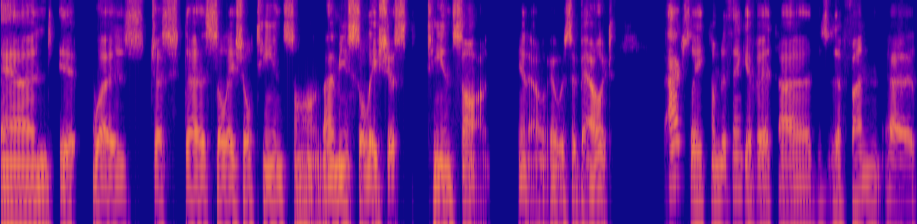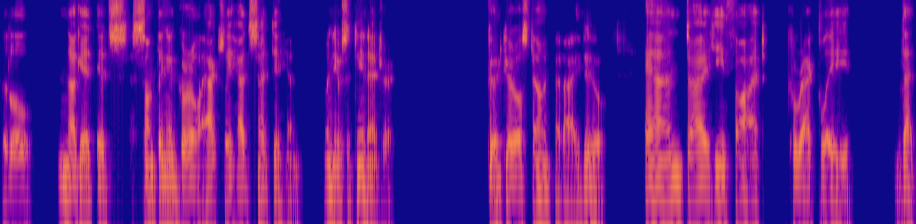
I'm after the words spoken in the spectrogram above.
and it was just a salacious teen song. I mean, salacious teen song. You know, it was about. Actually, come to think of it, uh, this is a fun uh, little nugget. It's something a girl actually had said to him when he was a teenager. Good girls don't, but I do, and uh, he thought correctly that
